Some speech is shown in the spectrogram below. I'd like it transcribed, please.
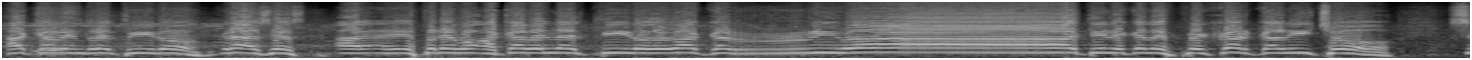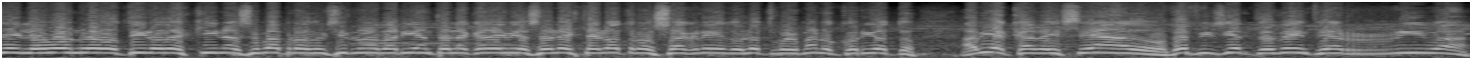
acá vendrá el tiro. Gracias. Ah, esperemos. Acá vendrá el tiro de Vaca arriba. Tiene que despejar Calicho. Se elevó nuevo tiro de esquina. Se va a producir una variante en la Academia Celeste. El otro Sagredo, el otro hermano Corioto. Había cabeceado deficientemente arriba.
